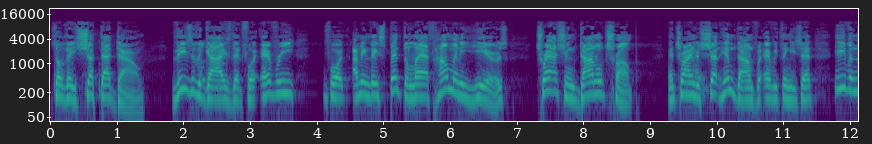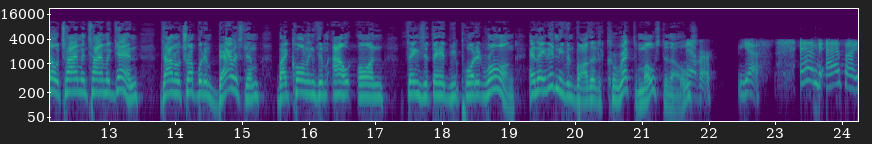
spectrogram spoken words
so they shut that down. These are the guys that for every for I mean they spent the last how many years trashing Donald Trump and trying to shut him down for everything he said, even though time and time again Donald Trump would embarrass them by calling them out on things that they had reported wrong, and they didn't even bother to correct most of those. Never. Yes. And as I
